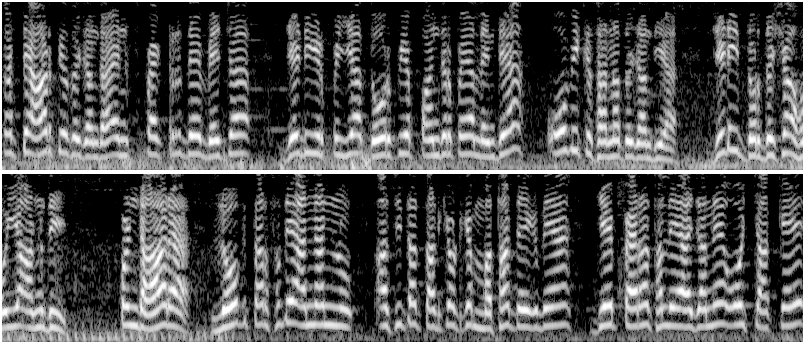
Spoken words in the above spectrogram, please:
ਕੱਟਿਆ ਆੜਤੇ ਤੋਂ ਜਾਂਦਾ ਇਨਸਪੈਕਟਰ ਦੇ ਵਿੱਚ ਜਿਹੜੀ ਰੁਪਈਆ 2 ਰੁਪਏ 5 ਰੁਪਏ ਲੈਂਦੇ ਆ, ਉਹ ਵੀ ਕਿਸਾਨਾਂ ਤੋਂ ਜਾਂਦੀ ਆ। ਜਿਹੜੀ ਦੁਰਦਸ਼ਾ ਹੋਈ ਆ ਅੰਨ ਦੀ ਭੰਡਾਰ ਹੈ। ਲੋਕ ਤਰਸਦੇ ਆ ਨੂੰ। ਅਸੀਂ ਤਾਂ ਤੜਕੇ ਉੱਠ ਕੇ ਮੱਥਾ ਟੇਕਦੇ ਆ। ਜੇ ਪੈਰਾਂ ਥੱਲੇ ਆ ਜਾਂਦੇ ਉਹ ਚੱਕ ਕੇ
